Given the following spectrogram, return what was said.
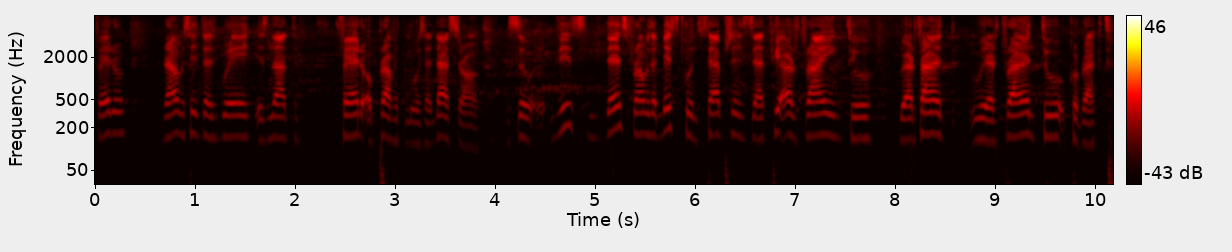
Pharaoh Ramses the Great is not Pharaoh or Prophet Musa. That's wrong. So uh, this this from the misconceptions that we are trying to we are trying we are trying to correct.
